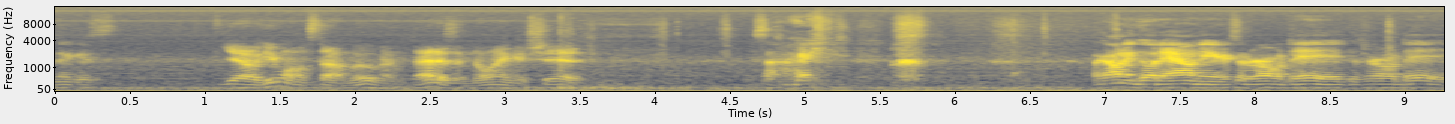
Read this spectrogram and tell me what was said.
these niggas. Yo, he won't stop moving. That is annoying as shit. It's alright. like I only go down there so they're all dead because they're all dead.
